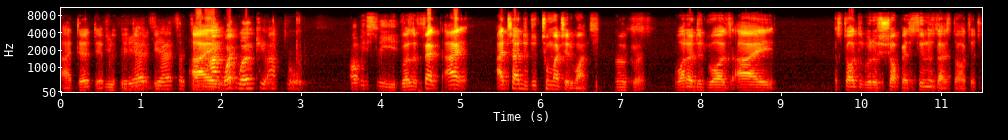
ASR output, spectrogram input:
I did definitely. you, had, definitely. you had some. I- what woke you up to? Obviously. Well, the fact I I tried to do too much at once. okay. What I did was I started with a shop as soon as I started.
